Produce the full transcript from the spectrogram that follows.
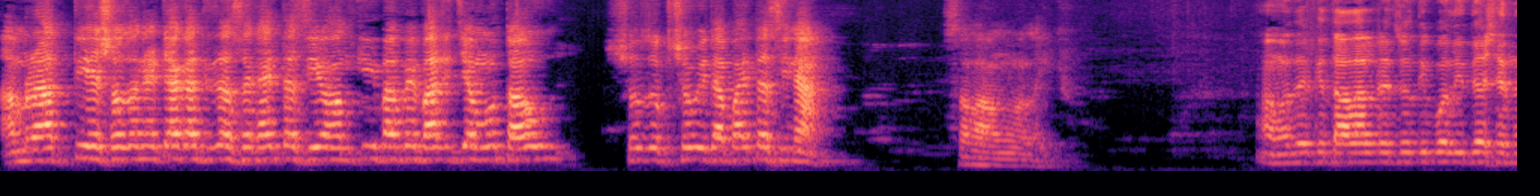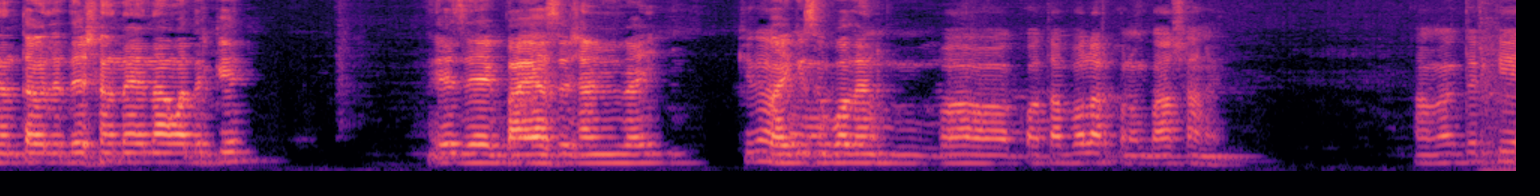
আমরা আত্মীয় স্বজনে টাকা দিতেছে খাইতাছি এখন কীভাবে বাড়ি যাব তাও সুযোগ সুবিধা পাইতাছি না। সালাম আলাইকুম। আমাদেরকে দালালরে যদি বলি দেশে নেন তাহলে দেশে নেয় না আমাদেরকে? এই যে এক ভাই আছে স্বামী ভাই। ভাই কিছু বলেন। কথা বলার কোনো ভাষা নেই। আমাদেরকে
